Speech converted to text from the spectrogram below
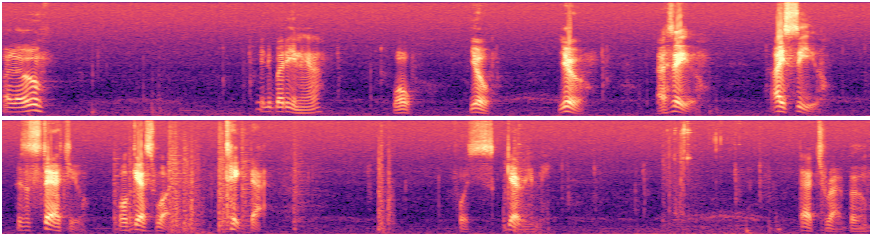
Hello? Anybody in here? Whoa. You. You. I see you. I see you. There's a statue. Well, guess what? Take that. For scaring me. That's right, boom.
